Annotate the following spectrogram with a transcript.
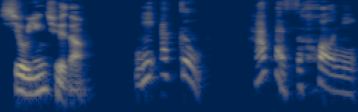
秀英却道：“你阿哥还不是好人，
